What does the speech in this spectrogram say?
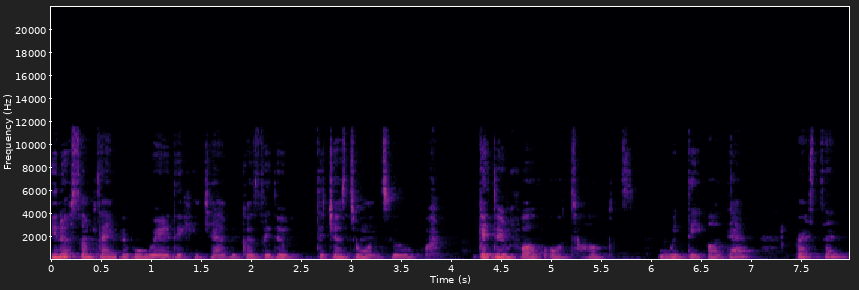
you know sometimes people wear the hijab because they don't they just don't want to get involved or talk with the other person.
